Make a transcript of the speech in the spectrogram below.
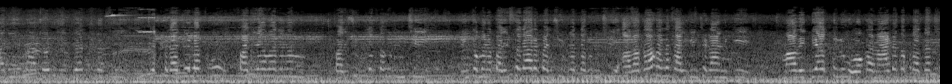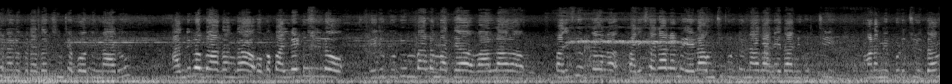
మరియు మాతో విద్యార్థులకు ప్రజలకు పర్యావరణం పరిశుభ్రత గురించి ఇంకా మన పరిసరాల పరిశుభ్రత గురించి అవగాహన కలిగించడానికి మా విద్యార్థులు ఒక నాటక ప్రదర్శనను ప్రదర్శించబోతున్నారు. అందులో భాగంగా ఒక పల్లెటూరిలో ఇరు కుటుంబాల మధ్య వాళ్ళ పరిశుభ్ర పరిసరాలను ఎలా ఉంచుకుంటున్నారు అనే దాని గురించి మనం ఇప్పుడు చూద్దాం.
